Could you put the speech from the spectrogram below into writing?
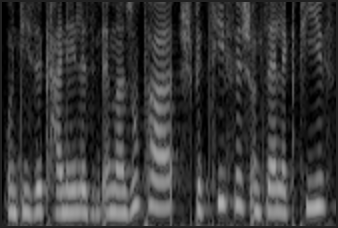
Und diese Kanäle sind immer super spezifisch und selektiv.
